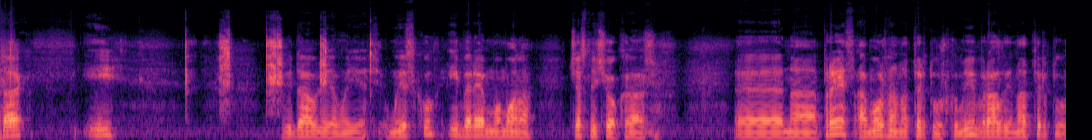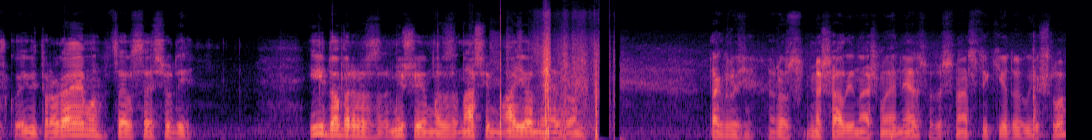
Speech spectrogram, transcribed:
Так. І віддавлюємо її в миску і беремо можна чесничок наш е, на прес, а можна на тертушку. Ми брали на тертушку і відправляємо це все сюди. І добре розмішуємо з нашим майонезом. Так, друзі, розмішали наш майонез, ось у вийшло.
